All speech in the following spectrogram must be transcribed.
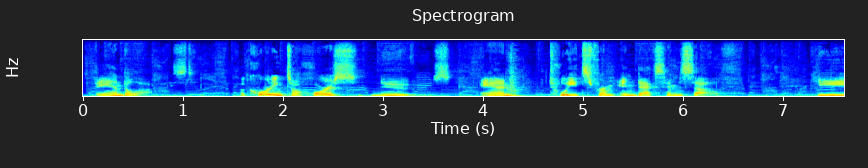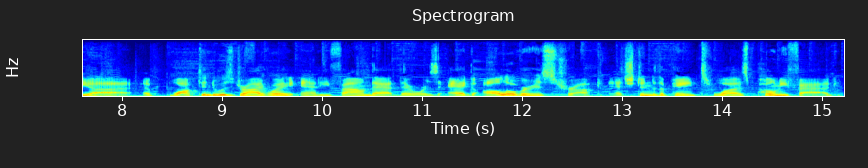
vandalized. According to Horse News and tweets from Index himself, he uh, walked into his driveway and he found that there was egg all over his truck. Etched into the paint was pony fag.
